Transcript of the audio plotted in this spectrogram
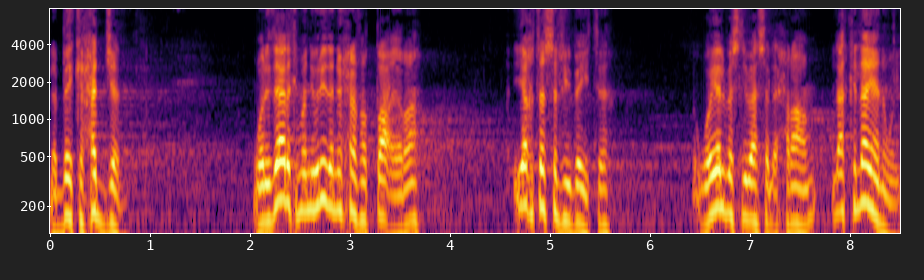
لبيك حجا. ولذلك من يريد أن يحرم في الطائرة يغتسل في بيته ويلبس لباس الإحرام لكن لا ينوي.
